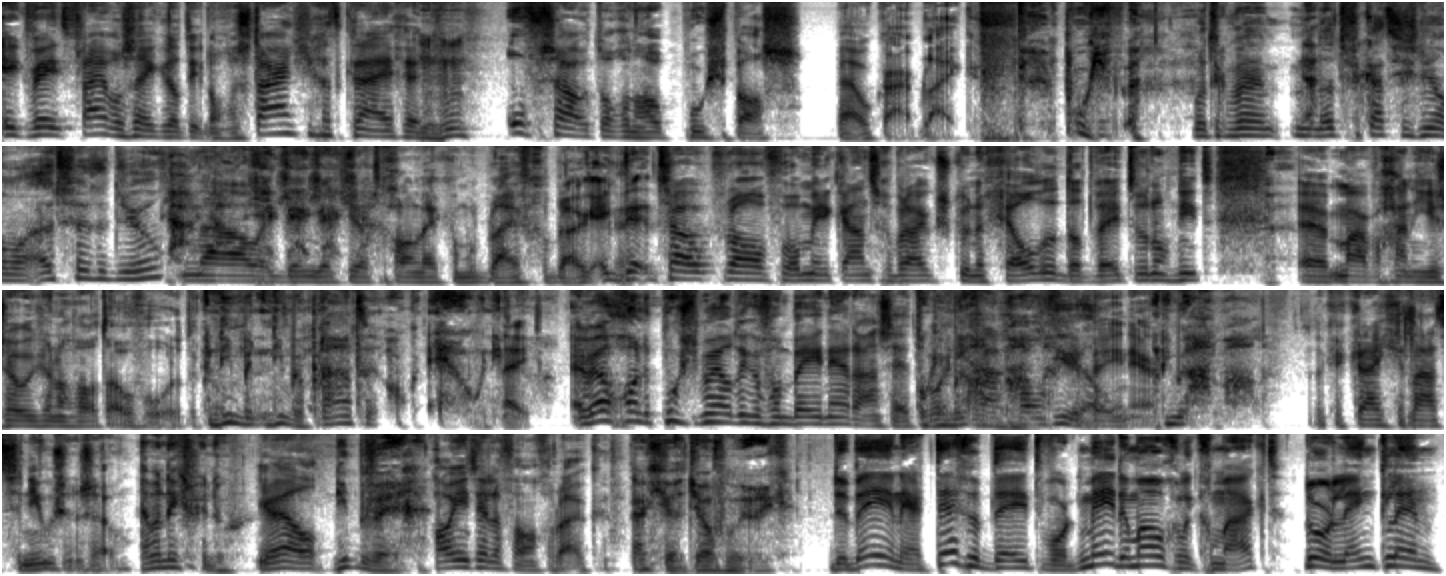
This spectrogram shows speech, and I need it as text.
Ik weet vrijwel zeker dat dit nog een staartje gaat krijgen. Mhm. Of zou het toch een hoop pushpas bij elkaar blijken? Poei. Moet ik mijn notificaties nu allemaal uitzetten, Joe? nou, ik denk dat je dat gewoon lekker moet blijven gebruiken. Ik denk, het zou ook vooral voor Amerikaanse gebruikers kunnen gelden. Dat weten we nog niet. Eh, maar we gaan hier sowieso nog wat over horen. Niet meer, niet meer praten, ook eh, ook niet Nee. En wel gewoon de pushmeldingen van BNR aanzetten. Hoor. Ook Die niet gaan meer gewoon via aanhalen. BNR. Niet meer aanhalen. Dan krijg je het laatste nieuws en zo. Helemaal niks meer doen. Jawel, Niet bewegen. gewoon je telefoon gebruiken. Dankjewel, Joe van Meurik. De BNR Tech Update wordt mede mogelijk gemaakt door Lenklen.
